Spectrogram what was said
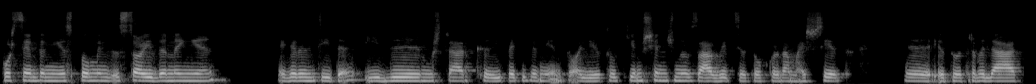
pôr sempre a minha, a story da manhã é garantida e de mostrar que efetivamente, olha, eu estou aqui a mexer nos meus hábitos, eu estou a acordar mais cedo, uh, eu estou a trabalhar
